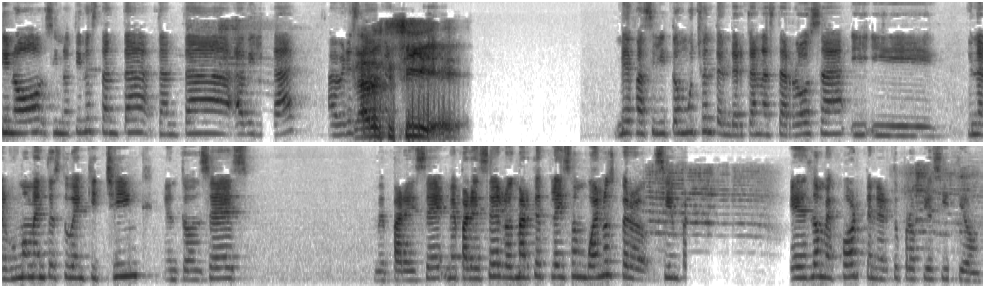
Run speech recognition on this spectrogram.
Si no, si no tienes tanta, tanta habilidad, a ver, claro que sí. Eh. Me facilitó mucho entender canasta rosa y, en algún momento estuve en Kichink, entonces me parece, me parece, los marketplaces son buenos, pero siempre es lo mejor tener tu propio sitio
